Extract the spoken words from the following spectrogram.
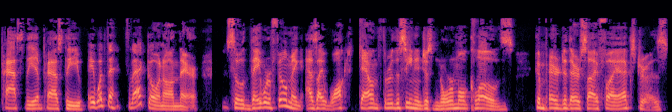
past the, past the, hey, what the heck's that going on there? So they were filming as I walked down through the scene in just normal clothes compared to their sci-fi extras,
